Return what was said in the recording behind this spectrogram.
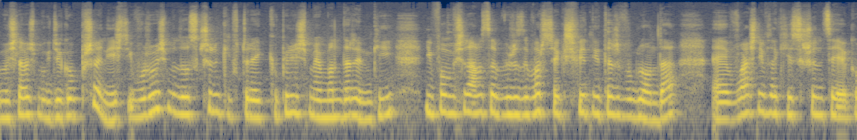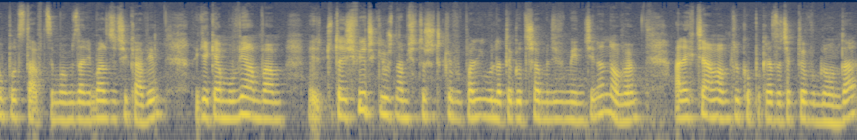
myślałyśmy, gdzie go przenieść i włożyłyśmy do skrzynki, w której kupiliśmy mandarynki i pomyślałam sobie, że zobaczcie, jak świetnie też wygląda e, właśnie w takiej skrzynce jako podstawce, moim zdaniem bardzo ciekawie. Tak jak ja mówiłam Wam, e, tutaj świeczki już nam się troszeczkę wypaliły, dlatego trzeba będzie wymienić je na nowe, ale chciałam Wam tylko pokazać, jak to wygląda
